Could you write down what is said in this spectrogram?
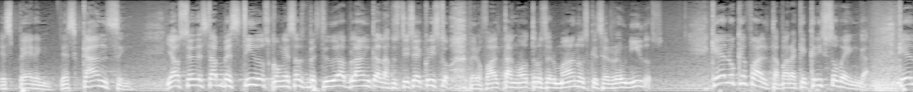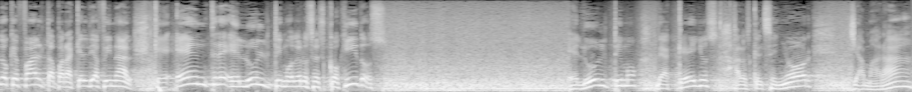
esperen, descansen, ya ustedes están vestidos con esas vestiduras blancas, la justicia de Cristo, pero faltan otros hermanos que ser reunidos. ¿Qué es lo que falta para que Cristo venga? ¿Qué es lo que falta para aquel día final? Que entre el último de los escogidos. El último de aquellos a los que el Señor llamará,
